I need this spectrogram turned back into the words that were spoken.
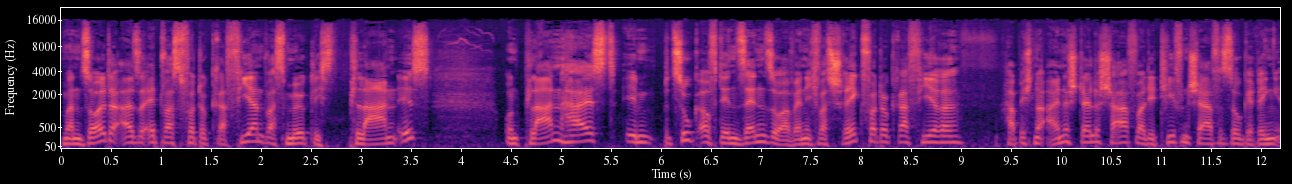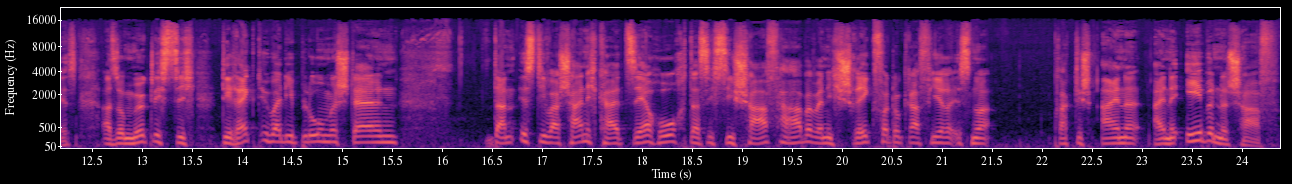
Man sollte also etwas fotografieren, was möglichst plan ist. Und plan heißt im Bezug auf den Sensor, wenn ich was schräg fotografiere, habe ich nur eine Stelle scharf, weil die Tiefenschärfe so gering ist. Also möglichst sich direkt über die Blume stellen, dann ist die Wahrscheinlichkeit sehr hoch, dass ich sie scharf habe. Wenn ich schräg fotografiere, ist nur praktisch eine, eine Ebene scharf.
